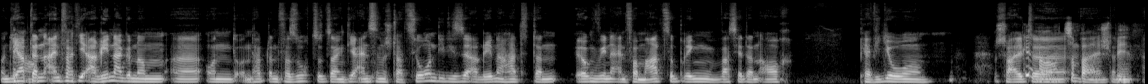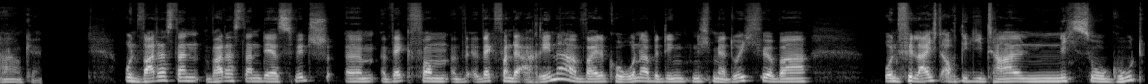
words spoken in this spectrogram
Und genau. ihr habt dann einfach die Arena genommen äh, und, und habt dann versucht, sozusagen die einzelnen Stationen, die diese Arena hat, dann irgendwie in ein Format zu bringen, was ihr dann auch per Video schalte. Genau, zum Beispiel. Dann, ah, okay. Und war das dann, war das dann der Switch ähm, weg, vom, weg von der Arena, weil Corona-bedingt nicht mehr durchführbar und vielleicht auch digital nicht so gut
